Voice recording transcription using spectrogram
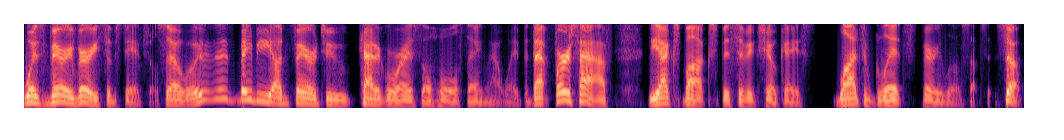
was very, very substantial. So it it may be unfair to categorize the whole thing that way. But that first half, the Xbox specific showcase, lots of glitz, very little substance. So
